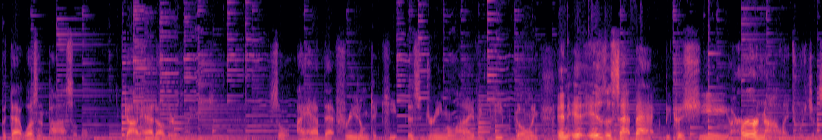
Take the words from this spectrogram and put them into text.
but that wasn't possible. God had other plans. So I have that freedom to keep this dream alive and keep going. And it is a setback because she, her knowledge was just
